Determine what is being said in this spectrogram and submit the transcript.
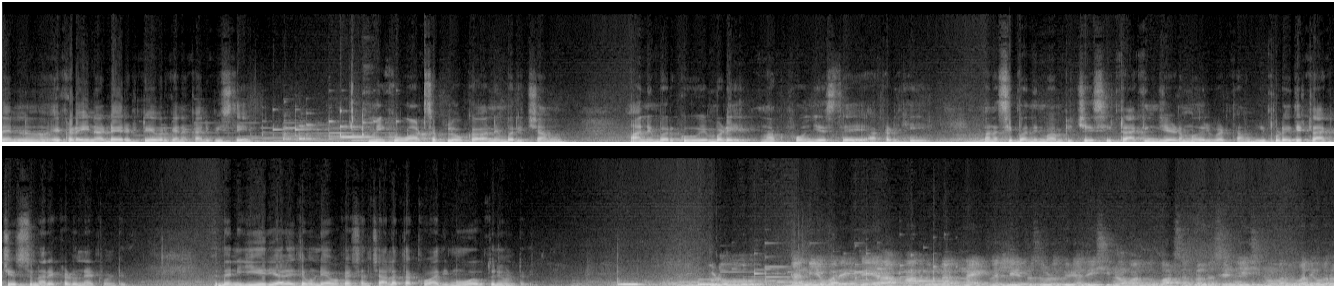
దెన్ ఎక్కడైనా డైరెక్ట్ ఎవరికైనా కనిపిస్తే మీకు వాట్సాప్లో ఒక నెంబర్ ఇచ్చాము. ఆ నెంబర్కు వెంబడే మాకు ఫోన్ చేస్తే అక్కడికి మన సిబ్బందిని పంపించేసి ట్రాకింగ్ చేయడం మొదలు పెడతాము. ఇప్పుడైతే ట్రాక్ చేస్తున్నారు ఎక్కడ ఉన్నటువంటిది. దెన్ ఈ ఏరియాలో అయితే ఉండే అవకాశాలు చాలా తక్కువ. అది మూవ్ అవుతూనే ఉంటుంది. ఇప్పుడు దాన్ని ఎవరైతే ఆ మార్గంలో నైట్ వెళ్ళి చూడు వీడియో తీసిన వాళ్ళు వాట్సాప్లలో సెండ్ చేసిన వాళ్ళు వాళ్ళు ఎవరో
